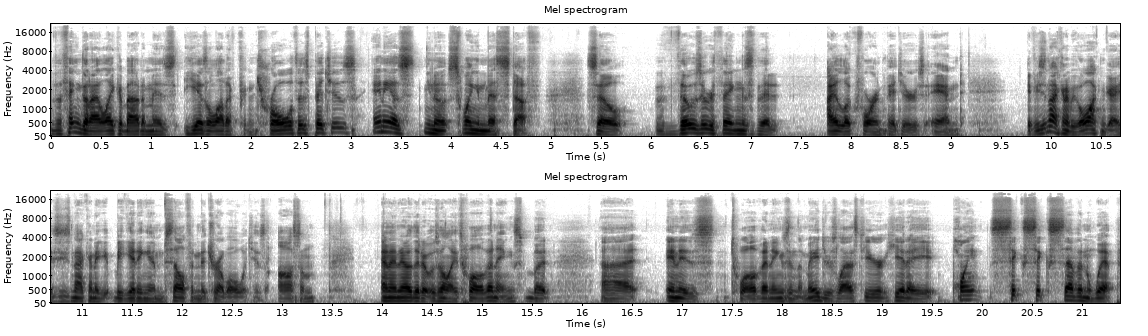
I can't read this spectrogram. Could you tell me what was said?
the thing that I like about him is he has a lot of control with his pitches, and he has you know swing and miss stuff. So those are things that I look for in pitchers, and if he's not going to be walking guys, he's not going to be getting himself into trouble, which is awesome. And I know that it was only 12 innings, but uh, in his 12 innings in the majors last year, he had a .667 WHIP,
